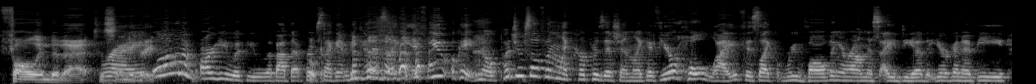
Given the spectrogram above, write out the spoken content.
fall into that to some degree. Well, I want to argue with you about that for a second because, like, if you okay, no, put yourself in like her position. Like, if your whole life is like revolving around this idea that you're gonna be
